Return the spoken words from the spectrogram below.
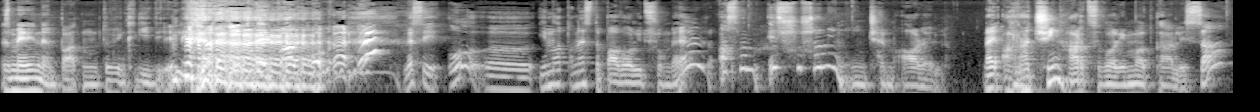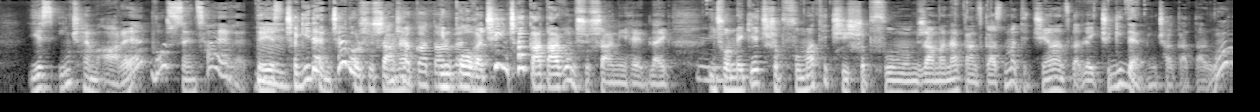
Ես մերին եմ պատմում, դու ինքը գիտի էլի։ Լսի, ու իմ մոտ ունես տպավորություններ, ասում եմ, այս Շուշանին ինչ եմ արել։ Նայ առաջին հարցը, որ իմ մոտ գալիս է, ես ինչ եմ արել, որ սենց է եղել։ Դե ես չգիտեմ, չէ՞ որ Շուշանը իմ կողը չի, ինչա կատարվում Շուշանի հետ, like ինչ որ մեկի հետ շփվում է, թե չի շփվում, ժամանակ անցկացնում է, թե չի անցկացնում, like չգիտեմ ինչա կատարվում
